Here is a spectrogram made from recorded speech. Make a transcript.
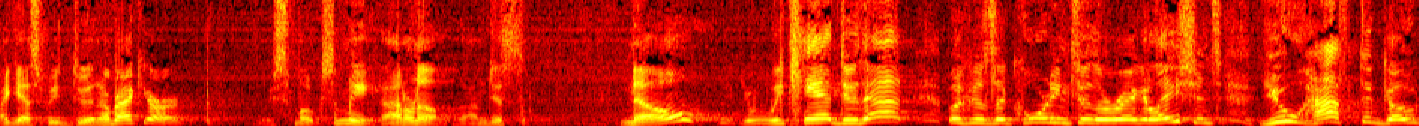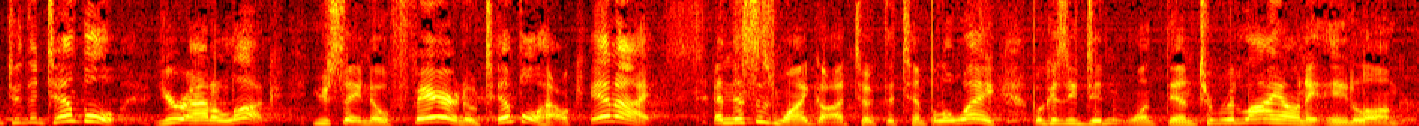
I guess we do it in our backyard. We smoke some meat. I don't know. I'm just no, we can't do that because according to the regulations, you have to go to the temple. You're out of luck. You say, no fair, no temple, how can I? And this is why God took the temple away because he didn't want them to rely on it any longer.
